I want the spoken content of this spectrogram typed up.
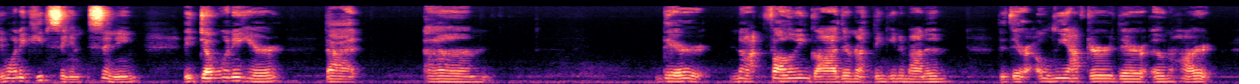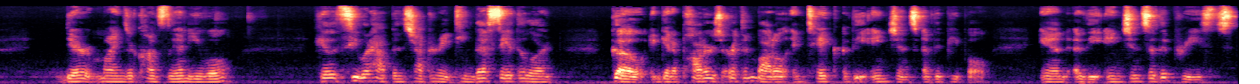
They want to keep sinning. They don't want to hear that um, they're not following God. They're not thinking about Him. That they're only after their own heart their minds are constantly on evil. Okay, let's see what happens. Chapter 19. Thus saith the Lord Go and get a potter's earthen bottle and take of the ancients of the people and of the ancients of the priests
